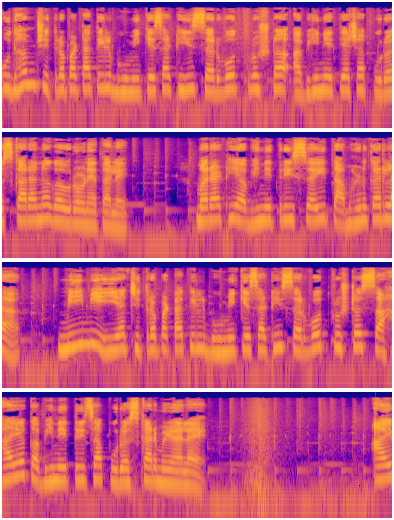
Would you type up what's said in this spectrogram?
उधम चित्रपटातील भूमिकेसाठी सर्वोत्कृष्ट अभिनेत्याच्या पुरस्कारानं गौरवण्यात आलंय. मराठी अभिनेत्री सई ताम्हणकरला मी मी या चित्रपटातील भूमिकेसाठी सर्वोत्कृष्ट सहाय्यक अभिनेत्रीचा पुरस्कार मिळालाय. आय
